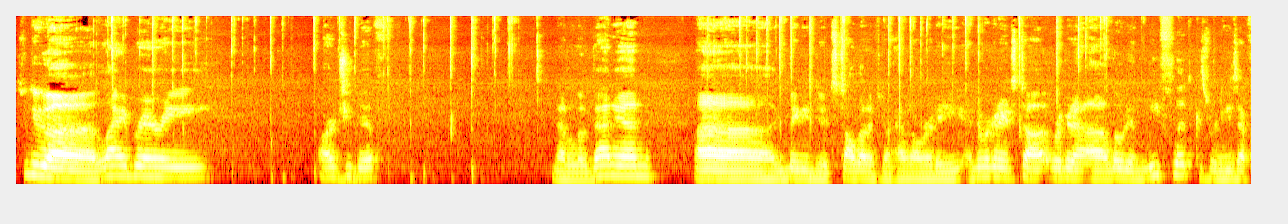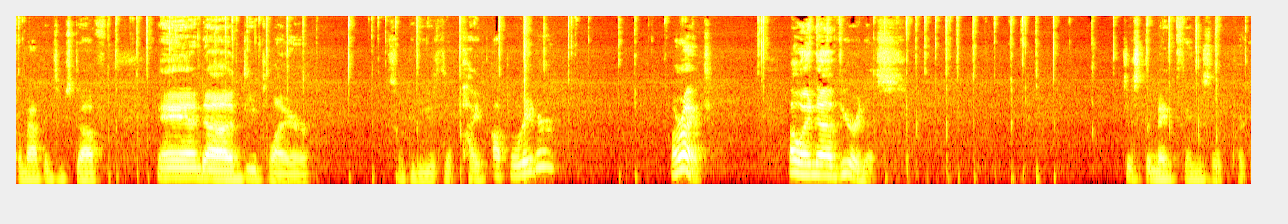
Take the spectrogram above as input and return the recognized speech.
So do a library, RGBIF. That'll load that in. Uh, you may need to install that if you don't have it already. And then we're going to install. We're going to uh, load in Leaflet because we're going to use that for mapping some stuff and uh, dplyr. So we can use the pipe operator. All right. Oh, and uh, Viridis, just to make things look pretty.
